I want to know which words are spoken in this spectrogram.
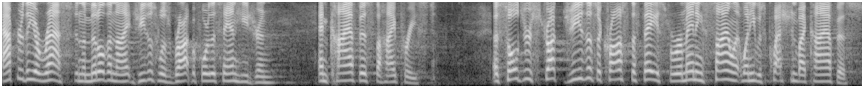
After the arrest in the middle of the night, Jesus was brought before the Sanhedrin and Caiaphas, the high priest. A soldier struck Jesus across the face for remaining silent when he was questioned by Caiaphas.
